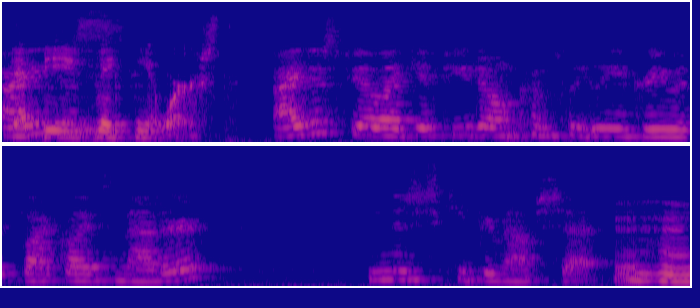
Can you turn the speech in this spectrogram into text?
I it being just, making it worse? I just feel like if you don't completely agree with Black Lives Matter, you just keep your mouth shut. Mm-hmm.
